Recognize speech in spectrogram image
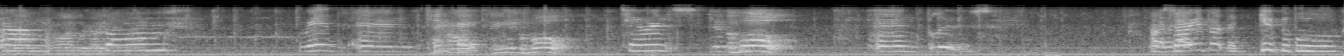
um, Bomb, Red and Kente, Hey, get the ball! Terence, Get the ball! and Blues. Yeah, Oh, we sorry about the get the ball.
